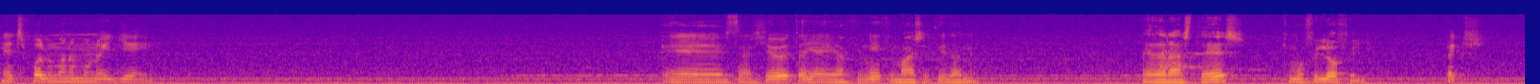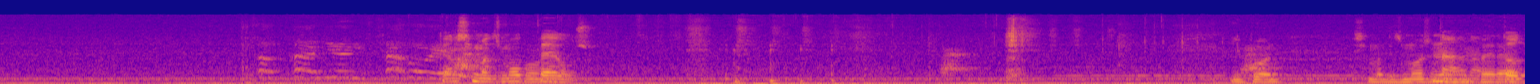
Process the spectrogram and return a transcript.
Έτσι πολεμάνε μόνο οι γκέι. Ε, στην αρχαιότητα η Αθηνή θυμάσαι τι ήταν. Παιδραστές και ομοφιλόφιλοι. Παίξε. Companions, cavalry! Κάνει σχηματισμό Λοιπόν. πέους. Λοιπόν, σχηματισμός είναι Να, εδώ να, πέρα. το,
